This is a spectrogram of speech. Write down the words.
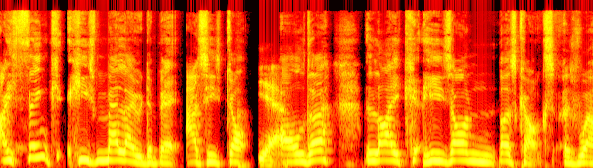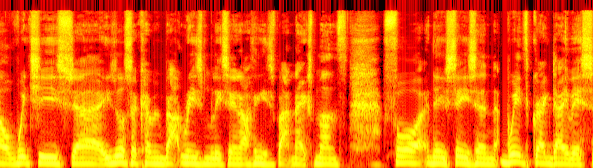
I think he's mellowed a bit as he's got Yeah. older. Like he's on Buzzcocks as well, which is uh, he's also coming back reasonably soon. I think he's back next month for a new season with Greg Davies,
